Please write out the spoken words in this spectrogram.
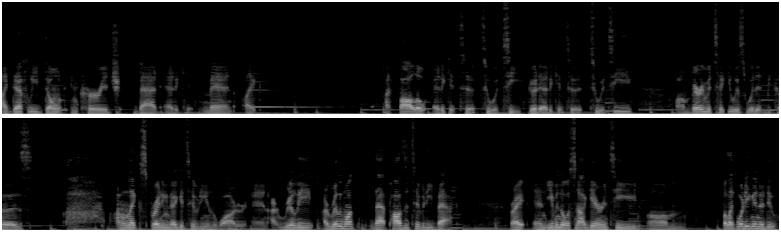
I definitely don't encourage bad etiquette. Man, like I follow etiquette to, to a T, good etiquette to, to a T. I'm very meticulous with it because uh, I don't like spreading negativity in the water, and I really, I really want that positivity back, right? And even though it's not guaranteed, um, but like, what are you gonna do?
